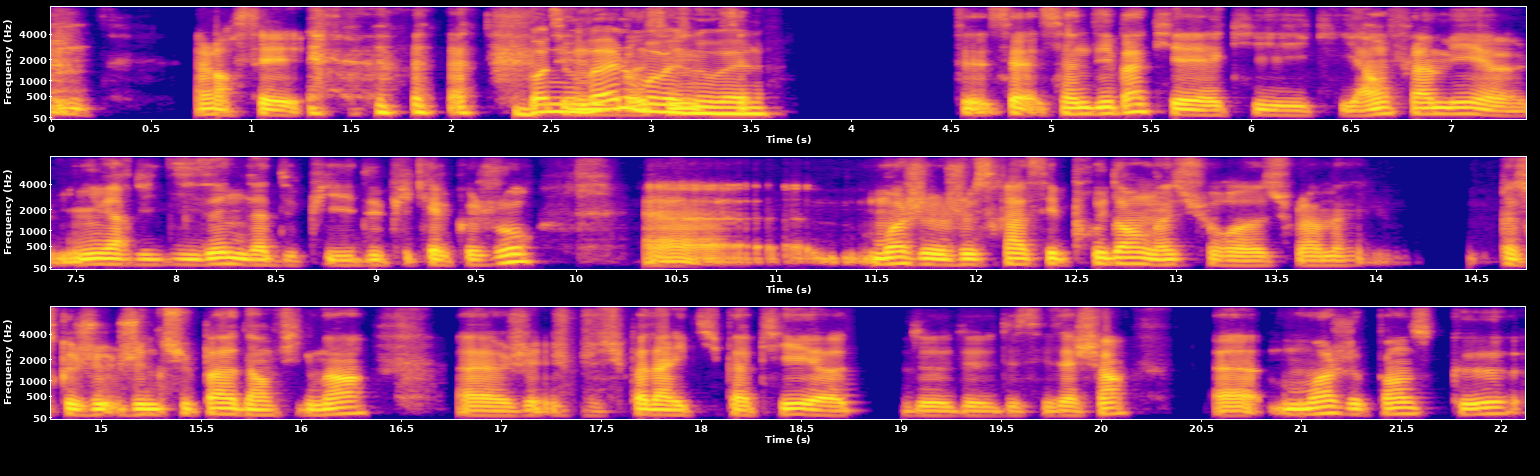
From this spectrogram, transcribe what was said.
Alors, c'est Bonne une- nouvelle ou mauvaise nouvelle? c'est- un débat qui, est, qui, qui a enflammé euh, l'univers du design là, depuis, depuis quelques jours. Euh, moi, je, je serais assez prudent hein, sur, euh, sur la parce que je, je ne suis pas dans Figma, euh, je ne suis pas dans les petits papiers euh, de, de, ces achats. Euh, moi, je pense que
